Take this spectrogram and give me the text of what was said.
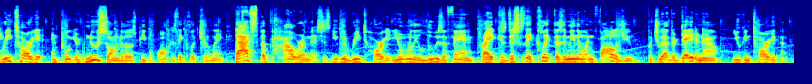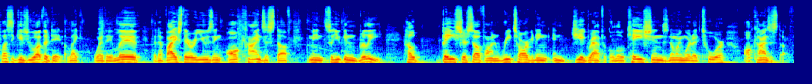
retarget, and put your new song to those people, all because they clicked your link. That's the power in this, is you can retarget. You don't really lose a fan, right? Because just because they clicked doesn't mean they went and followed you, but you have their data now, you can target them. Plus it gives you other data, like where they live, the device they were using, all kinds of stuff. I mean, so you can really help base yourself on retargeting and geographical locations, knowing where to tour, all kinds of stuff.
